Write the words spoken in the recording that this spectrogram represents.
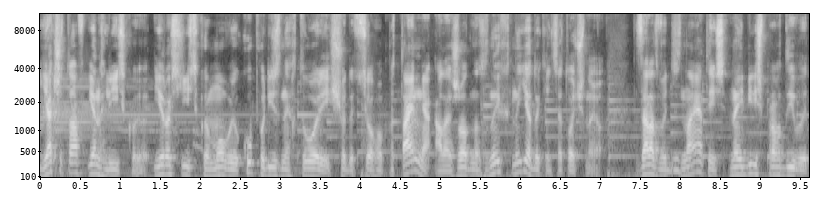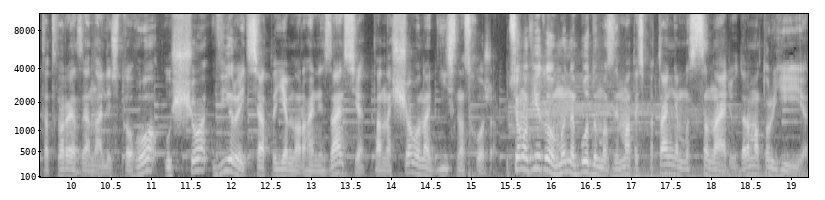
Я читав і англійською, і російською мовою купу різних теорій щодо цього питання, але жодна з них не є до кінця точною. Зараз ви дізнаєтесь найбільш правдивий та тверезий аналіз того, у що вірить ця таємна організація та на що вона дійсно схожа. У цьому відео ми не будемо займатися питаннями сценарію, драматургії,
